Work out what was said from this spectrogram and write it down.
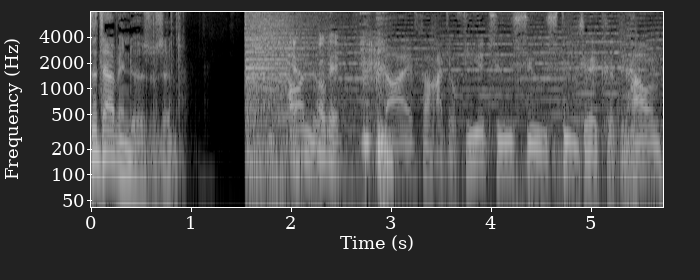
Så tager vi en nyhedsudsendelse. Og nu, Okay. live fra Radio 24 Studio i København.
